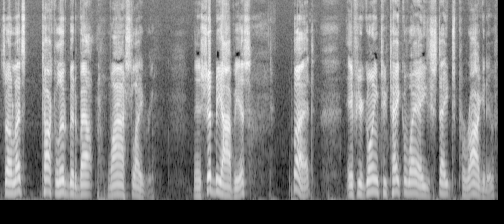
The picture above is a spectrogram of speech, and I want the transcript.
So let's talk a little bit about why slavery. And it should be obvious, but if you're going to take away a state's prerogative,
